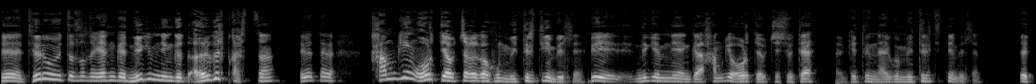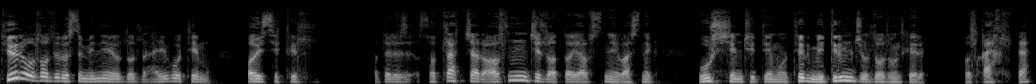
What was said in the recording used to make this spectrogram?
Тий, тэр үед бол яг ингээд нэг юм ингээд оргилд гарцсан. Тэгээд нэг хамгийн урд явж байгаагаа хүн мэдэрдэг юм бэлээ. Би нэг юмны ингээ хамгийн урд явж шүү те гэдэг нь айгүй мэдрэгддэг юм. Тэгээ тэр бол ерөөсөө миний бол айгүй тийм гой сэтгэл одоо судлаачаар олон жил одоо явсны бас нэг үр шимж гэдэг юм уу тэр мэдрэмж бол үнэхээр бол гайхалтай.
